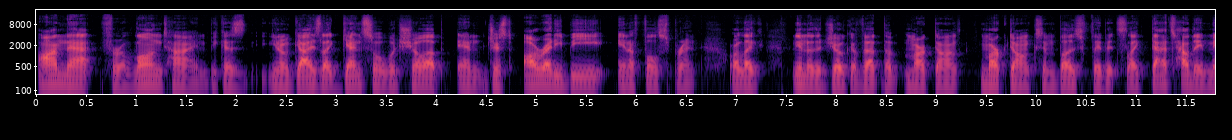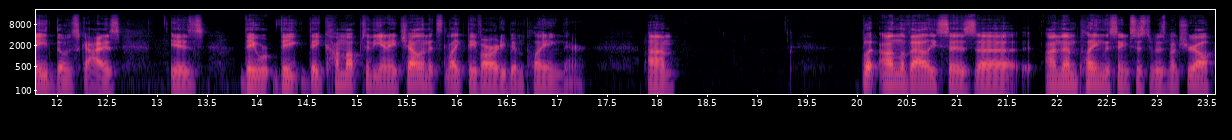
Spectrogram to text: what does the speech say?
on that for a long time because you know guys like Guentzel would show up and just already be in a full sprint or like you know the joke that the Mark Don Mark Donks and Buzz Fibbits like that's how they made those guys is they were they they come up to the NHL and it's like they've already been playing there. Um, but on Laval says uh, on them playing the same system as Montreal,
